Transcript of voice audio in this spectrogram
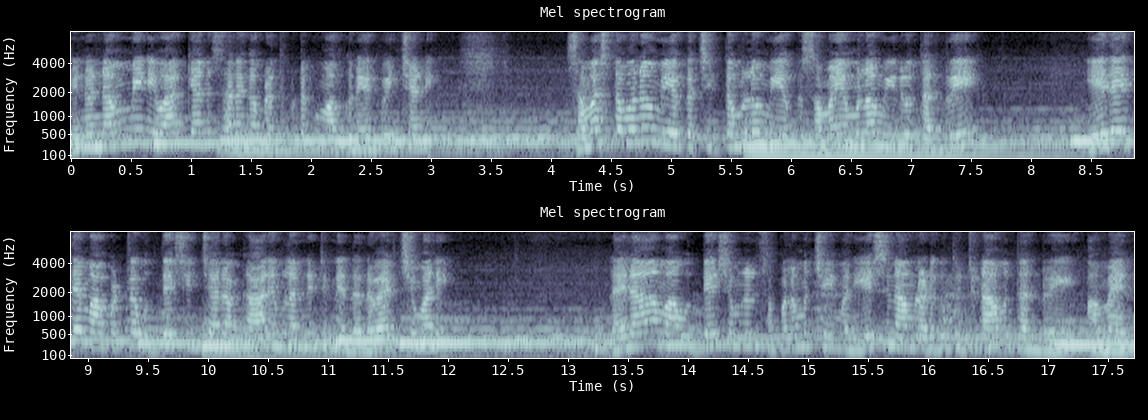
నిన్ను నమ్మి నీ వాక్యానుసారంగా బ్రతుకుటకు మాకు నేర్పించండి. సమస్తమును మీ యొక్క చిత్తములో మీ యొక్క సమయములో మీరు తండ్రి ఏదైతే మా పట్ల ఉద్దేశించారో ఆ కార్యములన్నిటిని నెరవేర్చమని నైనా మా ఉద్దేశములను సఫలము చేయమని ఏసునాములు అడుగుతుంటున్నాము తండ్రి. అమెన్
